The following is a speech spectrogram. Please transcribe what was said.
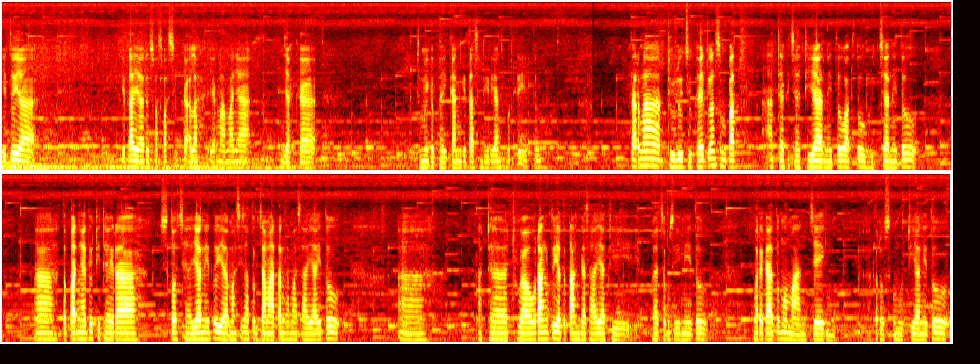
itu ya kita ya harus was-was juga lah yang namanya menjaga demi kebaikan kita sendiri kan seperti itu. Karena dulu juga itu kan sempat ada kejadian itu waktu hujan itu uh, tepatnya itu di daerah Sutojayan itu ya masih satu kecamatan sama saya itu uh, ada dua orang itu ya tetangga saya di Bacem sini itu mereka itu memancing. Terus kemudian itu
